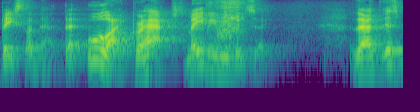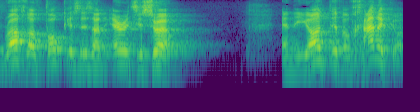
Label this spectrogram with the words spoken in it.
based on that, that Ulai, perhaps, maybe we could say, that this bracha focuses on Eretz Yisrael. And the yontif of Chanukah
